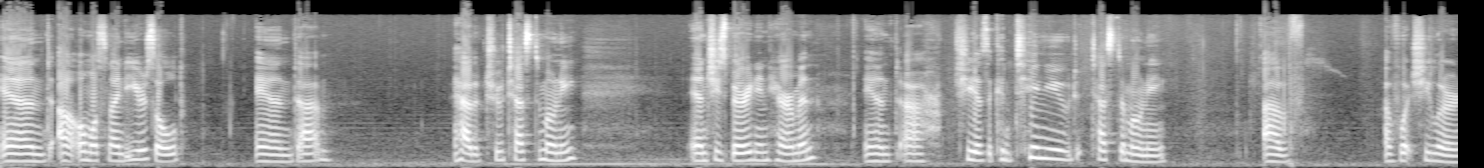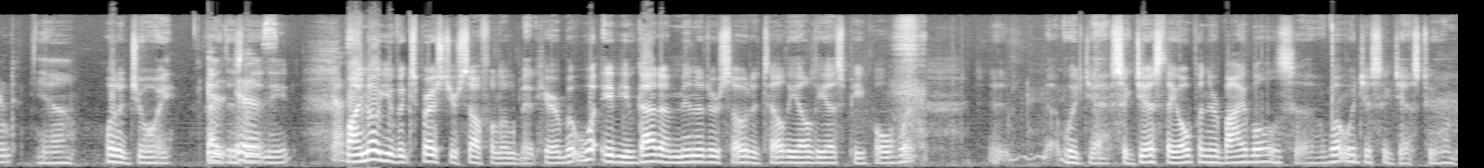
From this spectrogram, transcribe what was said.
and uh, almost 90 years old and um, had a true testimony and she's buried in Herriman and uh, she has a continued testimony of of what she learned Yeah. What a joy. It Isn't that is. neat? Yes. Well, I know you've expressed yourself a little bit here, but what if you've got a minute or so to tell the LDS people what would you suggest they open their Bibles? Uh, what would you suggest to them?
